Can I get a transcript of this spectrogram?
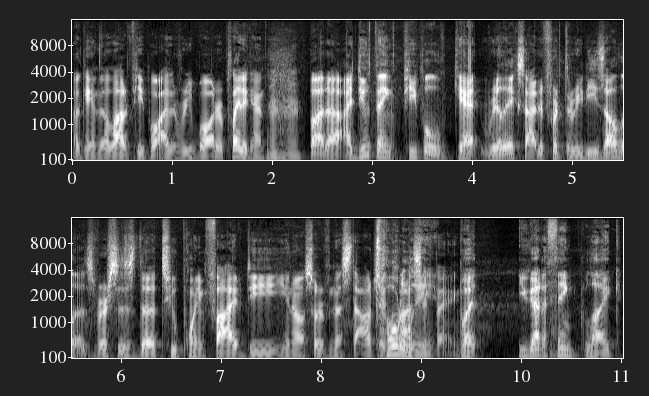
a game that a lot of people either rebought or played again. But uh, I do think people get really excited for 3D Zeldas versus the 2.5D, you know, sort of nostalgic totally. classic thing. But you got to think like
